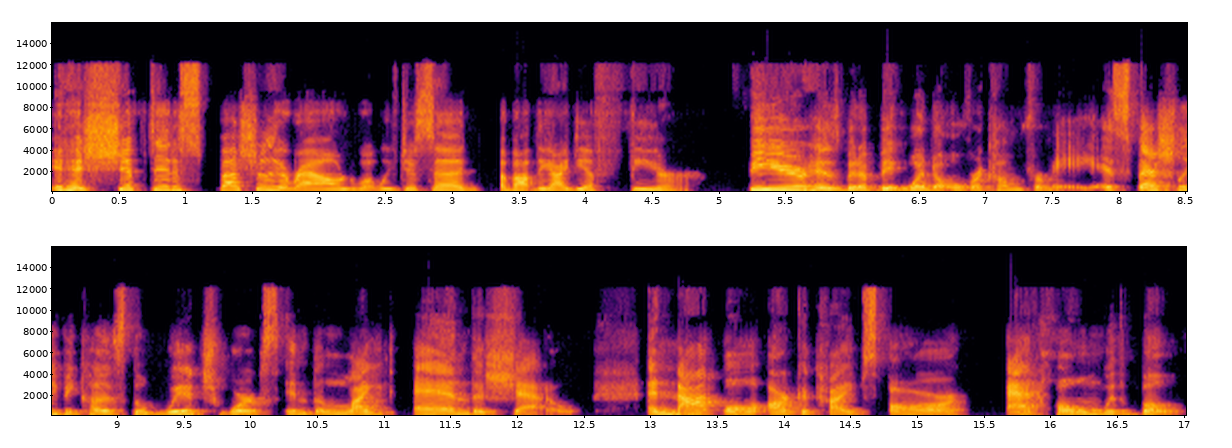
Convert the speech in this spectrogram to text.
it has shifted, especially around what we've just said about the idea of fear? Fear has been a big one to overcome for me, especially because the witch works in the light and the shadow. And not all archetypes are at home with both.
